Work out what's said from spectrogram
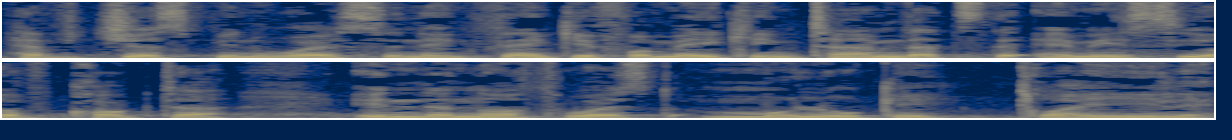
have just been worsening. Thank you for making time. That's the MEC of COGTA in the Northwest, Mmoloki Cwaile.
